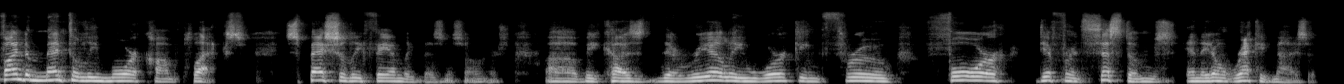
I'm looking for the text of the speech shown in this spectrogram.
fundamentally more complex, especially family business owners, uh, because they're really working through four different systems and they don't recognize it.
